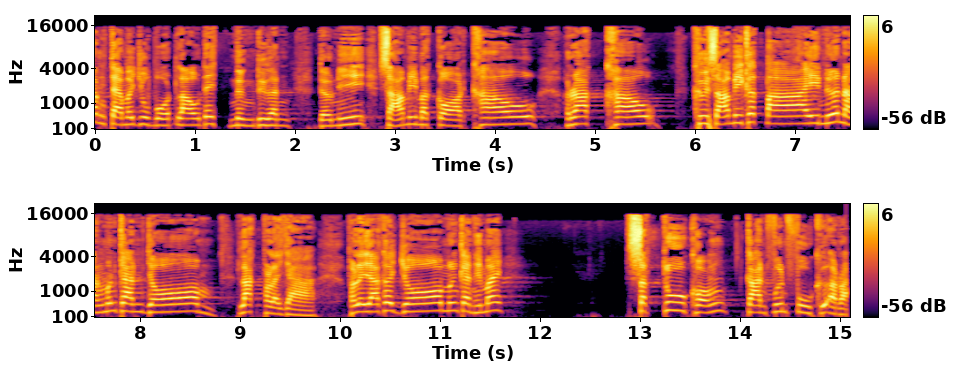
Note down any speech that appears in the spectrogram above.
ตั้งแต่มาอยู่โบสถ์เราได้หนึ่งเดือน เดี๋ยวนี้สามีมากอดเขารักเขาคือสามีก็ตายเนื้อหนังเหมือนกันยอม รักภรรยา ภรรยาก็ยอมเหมือนกันเห็นไหม ศัตรูของการฟื้นฟูคืออะไร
